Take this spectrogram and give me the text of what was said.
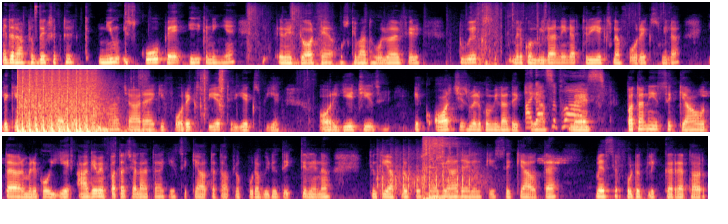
इधर आप लोग देख सकते हो न्यू स्कोप है एक नहीं है रेड डॉट है उसके बाद होलो है फिर टू एक्स मेरे को मिला नहीं ना थ्री एक्स ना फोर एक्स मिला लेकिन कहा जा रहा है कि फोर एक्स भी है थ्री एक्स भी है और ये चीज़ एक और चीज़ मेरे को मिला देखिए आप मैं पता नहीं इससे क्या होता है और मेरे को ये आगे में पता चला था कि इससे क्या होता है तो आप लोग पूरा वीडियो देखते रहना क्योंकि आप लोग को समझ में आ जाएगा कि इससे क्या होता है। मैं इससे फ़ोटो क्लिक कर रहा था और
